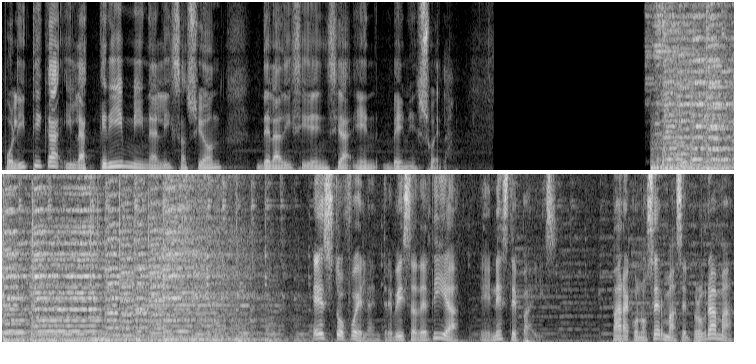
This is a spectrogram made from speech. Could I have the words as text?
política y la criminalización de la disidencia en Venezuela. Esto fue la entrevista del día en este país. Para conocer más el programa,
